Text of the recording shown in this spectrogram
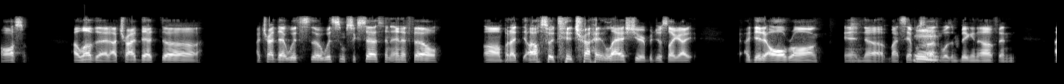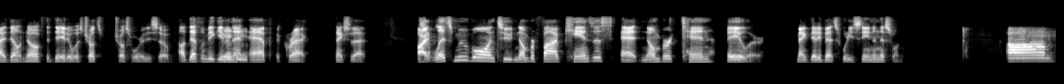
Awesome. I love that. I tried that. Uh, I tried that with uh, with some success in NFL, um, but I, I also did try it last year. But just like I, I did it all wrong, and uh, my sample size Mm. wasn't big enough, and I don't know if the data was trust trustworthy. So I'll definitely be giving Mhm. that app a crack. Thanks for that. All right, let's move on to number five, Kansas at number ten, Baylor. Mac Daddy Bets, what are you seeing in this one? Um,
